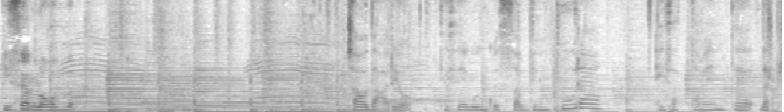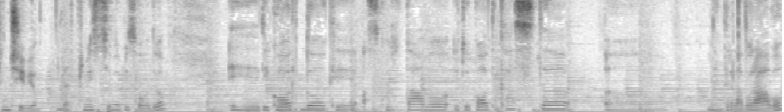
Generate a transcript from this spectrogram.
peace and love. Ciao Dario, ti seguo in questa avventura esattamente dal principio, dal primissimo episodio. E ricordo che ascoltavo i tuoi podcast uh, mentre lavoravo,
